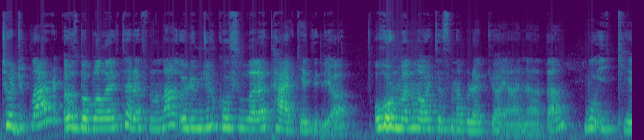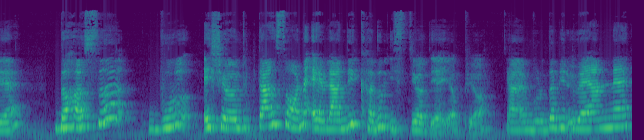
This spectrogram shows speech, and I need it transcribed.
çocuklar öz babaları tarafından ölümcül koşullara terk ediliyor. Ormanın ortasına bırakıyor yani adam. Bu iki. Dahası bu eşi öldükten sonra evlendiği kadın istiyor diye yapıyor. Yani burada bir üvey anne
